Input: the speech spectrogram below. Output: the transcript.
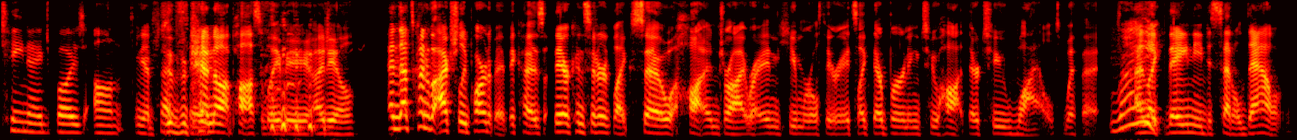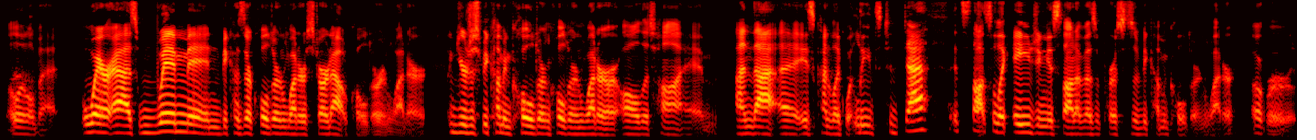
teenage boys aren't. Yeah, sexy. cannot possibly be ideal. And that's kind of actually part of it because they're considered like so hot and dry, right? In humoral theory, it's like they're burning too hot, they're too wild with it. Right. And like they need to settle down a little bit. Whereas women, because they're colder and wetter, start out colder and wetter. You're just becoming colder and colder and wetter all the time. And that uh, is kind of like what leads to death. It's thought so, like aging is thought of as a process of becoming colder and wetter over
